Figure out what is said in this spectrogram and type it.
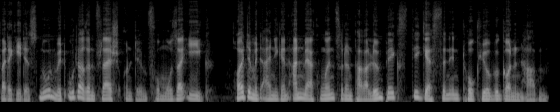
Weiter geht es nun mit Uta Rindfleisch und dem Formosaik. Heute mit einigen Anmerkungen zu den Paralympics, die gestern in Tokio begonnen haben.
